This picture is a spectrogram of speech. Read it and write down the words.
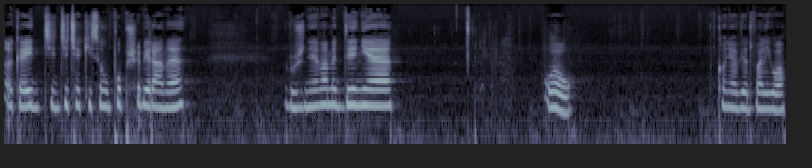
Okej, dzie- dzieciaki są poprzebierane. Różnie. Mamy dynię. Wow. Koniowi odwaliło.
